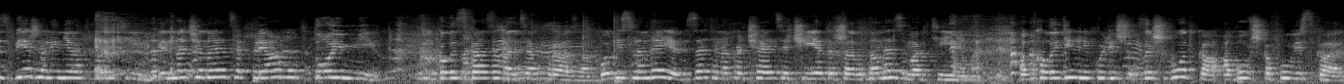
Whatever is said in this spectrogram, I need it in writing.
неізбіжен і неотвратим. Він починається прямо в той міг, коли сказана ця фраза. Бо після неї обов'язково кончається чиєте шардоне з мартінями, а в холодильнику лиш, лиш водка або в шкафу віскар.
